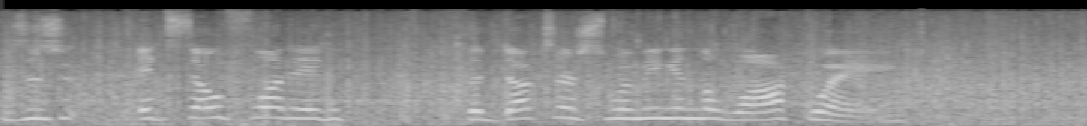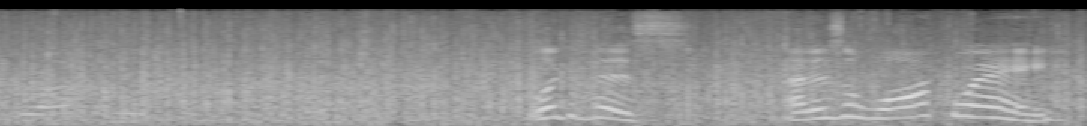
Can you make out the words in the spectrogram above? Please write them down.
This is, it's so flooded. The ducks are swimming in the walkway. Look at this. That is a walkway.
